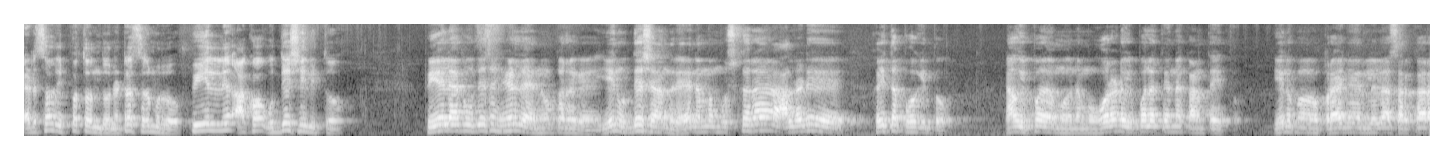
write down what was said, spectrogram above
ಎರಡು ಸಾವಿರದ ಇಪ್ಪತ್ತೊಂದು ನಟರಾಜ್ ಶರ್ಮರು ಪಿ ಎಲ್ ಹಾಕೋ ಉದ್ದೇಶ ಏನಿತ್ತು? ಪಿ ಎಲ್ ಹಾಕೋ ಉದ್ದೇಶ ಹೇಳಿದೆ ನೌಕರರಿಗೆ? ಏನು ಉದ್ದೇಶ ಅಂದರೆ ನಮ್ಮ ಮುಷ್ಕರ ಆಲ್ರೆಡಿ ಕೈ ತಪ್ಪು ಹೋಗಿತ್ತು. ನಾವು ವಿಪ ನಮ್ಮ ಹೋರಾಟ ವಿಫಲತೆಯನ್ನು ಕಾಣ್ತಾ ಇತ್ತು. ಏನು ಪ್ರಯೋಜನ ಇರಲಿಲ್ಲ. ಸರ್ಕಾರ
